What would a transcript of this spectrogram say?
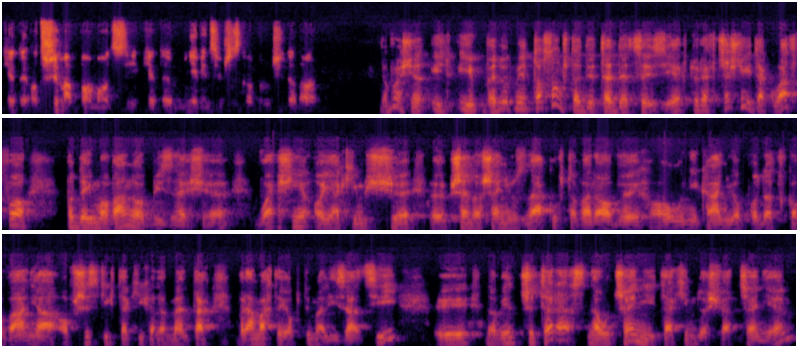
kiedy otrzyma pomoc i kiedy mniej więcej wszystko wróci do normy. No właśnie, i, i według mnie to są wtedy te decyzje, które wcześniej tak łatwo podejmowano w biznesie właśnie o jakimś e, przenoszeniu znaków towarowych, o unikaniu opodatkowania, o wszystkich takich elementach w ramach tej optymalizacji. Y, no więc czy teraz nauczeni takim doświadczeniem,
